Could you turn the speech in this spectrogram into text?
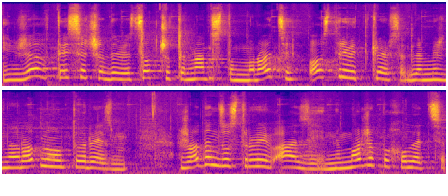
І вже в 1914 році острів відкрився для міжнародного туризму. Жоден з островів Азії не може похвалитися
